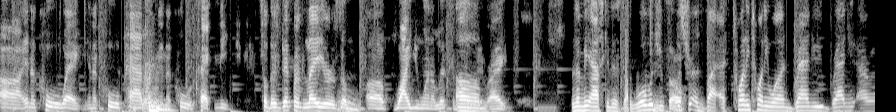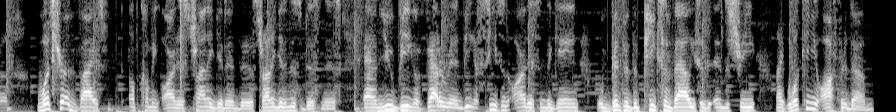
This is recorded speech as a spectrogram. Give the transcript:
uh in a cool way in a cool pattern in a cool technique so there's different layers of, of why you want to listen to it Um, right Let me ask you this, Doug. What would you? So- what's your advice? 2021, brand new, brand new era. What's your advice for upcoming artists trying to get in this, trying to get in this business, and you being a veteran, being a seasoned artist in the game, been through the peaks and valleys of the industry? Like, what can you offer them?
